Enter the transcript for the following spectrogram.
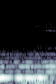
Oh.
